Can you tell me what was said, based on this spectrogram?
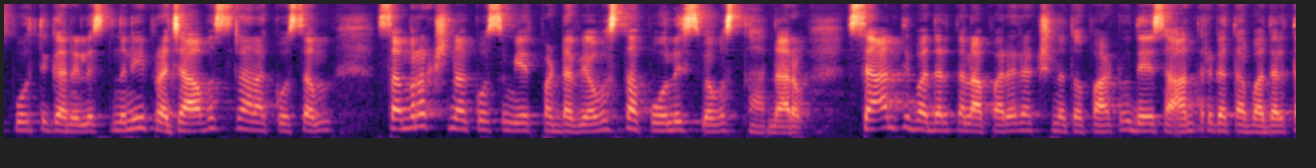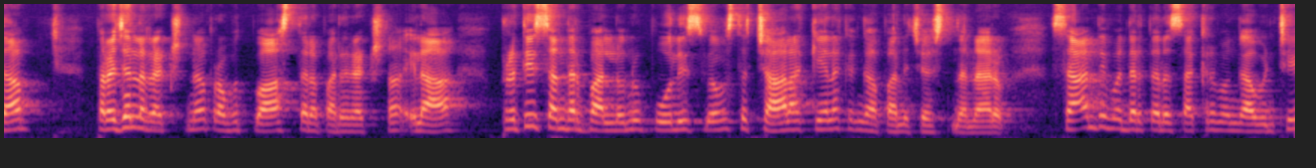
స్ఫూర్తిగా నిలుస్తుందని ప్రజా అవసరాల కోసం సంరక్షణ కోసం ఏర్పడ్డ వ్యవస్థ పోలీస్ వ్యవస్థ అన్నారు. శాంతి భద్రతల పరిరక్షణతో పాటు దేశ అంతర్గత భద్రత ప్రజల రక్షణ ప్రభుత్వ ఆస్తుల పరిరక్షణ ఇలా ప్రతి సందర్భాల్లోనూ పోలీస్ వ్యవస్థ చాలా కీలకంగా పనిచేస్తుందన్నారు. శాంతి భద్రతను సక్రమంగా ఉంచే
